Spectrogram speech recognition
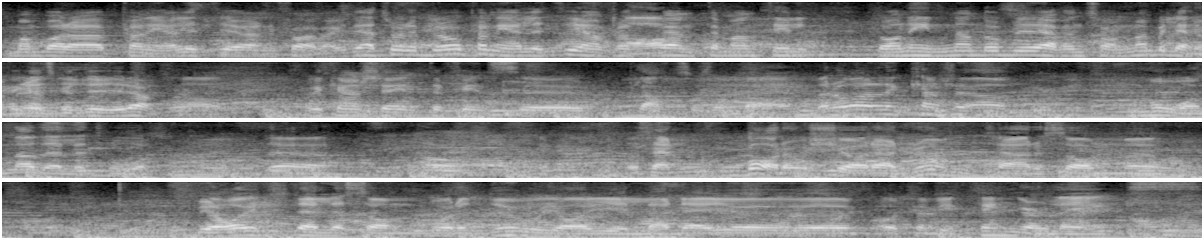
Om Man bara planerar lite grann i förväg. Jag tror det är bra att planera lite grann för att Ja. väntar man till dagen innan då blir även sådana biljetter ganska dyra. Ja. Och det kanske inte finns eh, plats och sånt där. Men man kanske en månad eller två. Det, Ja. och sen bara att köra runt här som... Vi har ju ett ställe som både du och jag gillar. Det är ju eh, uppe vid Finger Lakes.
